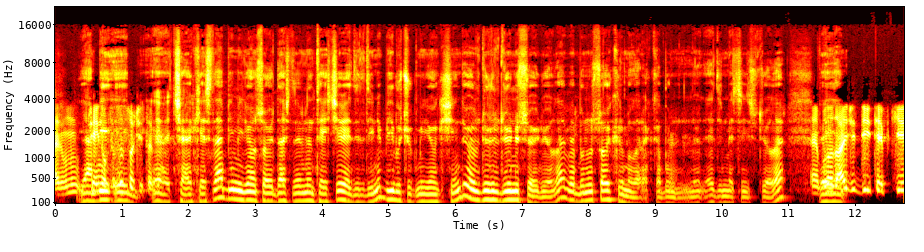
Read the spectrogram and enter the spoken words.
Yani onun yani şey bir, noktası e, Soçi tabii. Evet Çerkesler bir milyon soydaşlarının tehcir edildiğini bir buçuk milyon kişinin de öldürüldüğünü söylüyorlar ve bunun soykırım olarak kabul edilmesini istiyorlar. Yani buna ve, dair ciddi tepki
